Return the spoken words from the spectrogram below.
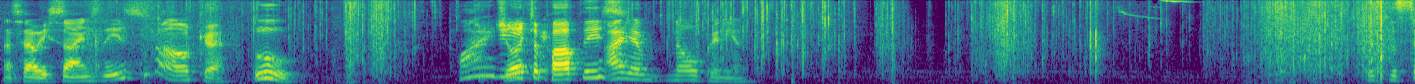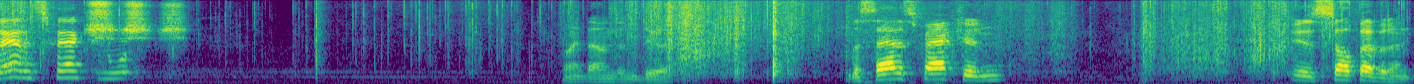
That's how he signs these. Oh, okay. Ooh, Why would you like to pop these? I have no opinion. Is the satisfaction? Shh, shh, shh. Right, that one didn't do it. The satisfaction is self-evident.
